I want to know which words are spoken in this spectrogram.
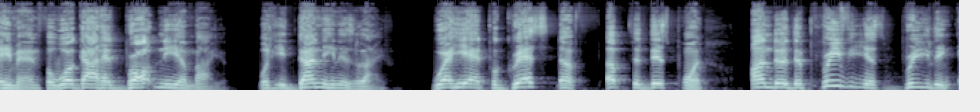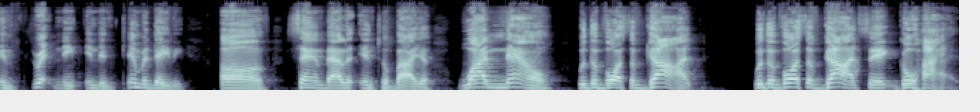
Amen. For what God had brought Nehemiah, what he'd done in his life, where he had progressed up, up to this point under the previous breathing and threatening and intimidating of Sanballat and Tobiah, why now, with the voice of God, with the voice of God said, go hide.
